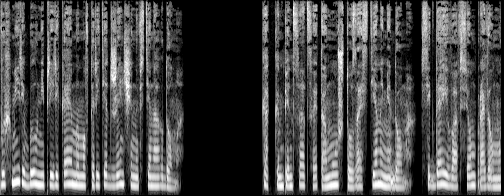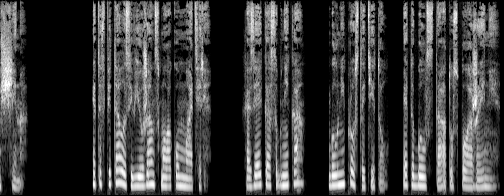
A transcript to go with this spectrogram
В их мире был непререкаемым авторитет женщины в стенах дома. Как компенсация тому, что за стенами дома всегда и во всем правил мужчина. Это впиталось в южан с молоком матери. Хозяйка особняка был не просто титул, это был статус, положение.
